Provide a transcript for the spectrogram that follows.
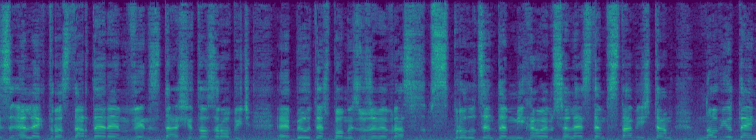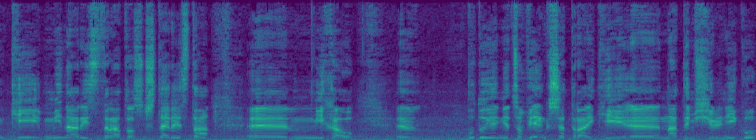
z elektrostarterem, więc da się to zrobić. Był też pomysł, żeby wraz z producentem Michałem Szelestem wstawić tam nowiuteńki Minari Stratos 400. E, Michał e, buduje nieco większe trajki e, na tym silniku.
